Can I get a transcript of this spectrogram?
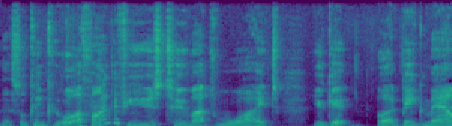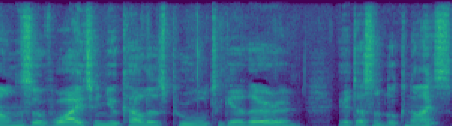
That's looking cool. I find if you use too much white, you get like big mounds of white and your colours pool together and it doesn't look nice.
